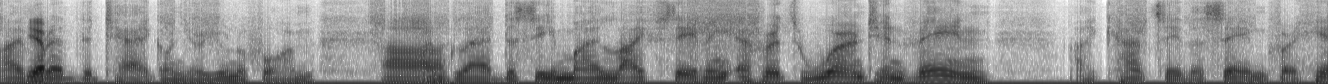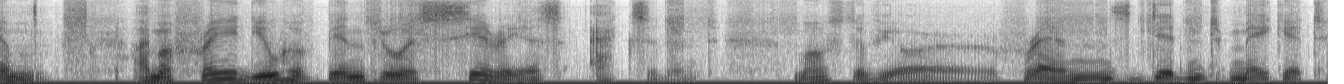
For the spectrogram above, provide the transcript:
I've Yep. read the tag on your uniform. Ah. I'm glad to see my life-saving efforts weren't in vain. I can't say the same for him. I'm afraid you have been through a serious accident. Most of your friends didn't make it.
